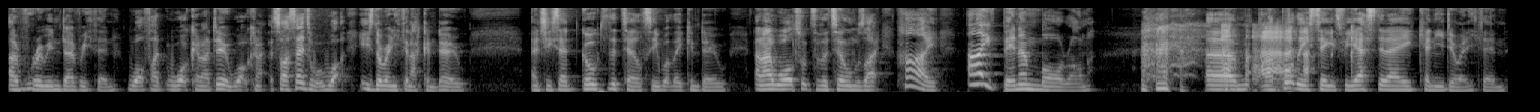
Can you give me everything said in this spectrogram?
I've ruined everything. What if I, what can I do? What can I?" So I said to her, "What is there anything I can do?" And she said, "Go to the till, see what they can do." And I walked up to the till and was like, "Hi, I've been a moron. um, I bought these tickets for yesterday. Can you do anything?"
